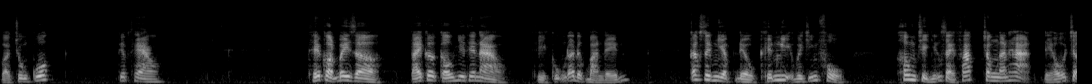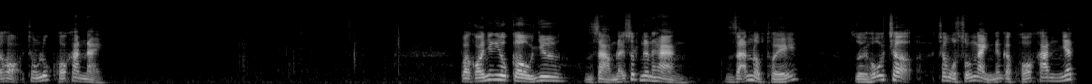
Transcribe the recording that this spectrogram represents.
và Trung Quốc. Tiếp theo, thế còn bây giờ tái cơ cấu như thế nào thì cũng đã được bàn đến. Các doanh nghiệp đều kiến nghị với chính phủ không chỉ những giải pháp trong ngắn hạn để hỗ trợ họ trong lúc khó khăn này. Và có những yêu cầu như giảm lãi suất ngân hàng, giãn nộp thuế, rồi hỗ trợ cho một số ngành đang gặp khó khăn nhất.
